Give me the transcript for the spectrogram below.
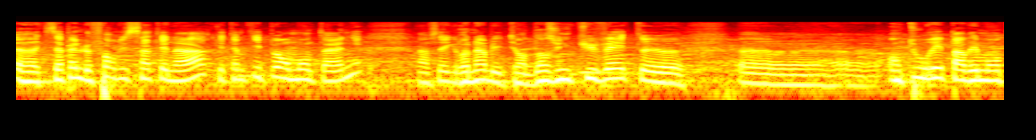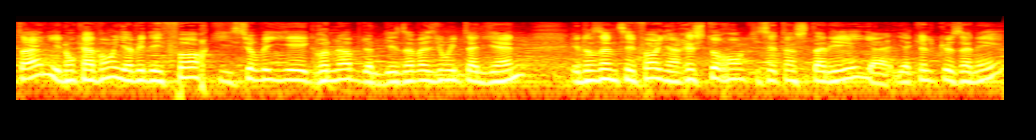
euh, qui s'appelle le Fort du Saint-Hénard, qui est un petit peu en montagne. Alors, vous savez, Grenoble est dans une cuvette euh, euh, entourée par des montagnes. Et donc avant, il y avait des forts qui surveillaient Grenoble des invasions italiennes. Et dans un de ces forts, il y a un restaurant qui s'est installé il y a quelques années.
